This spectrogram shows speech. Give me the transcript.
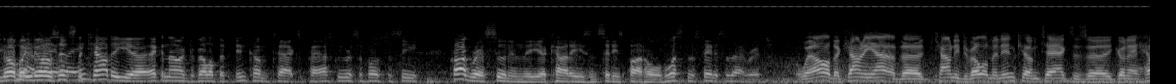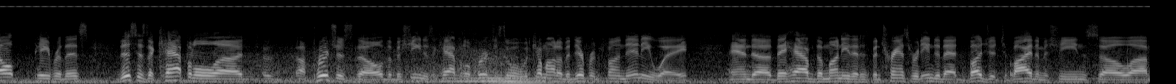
No, but you know, really. since the county uh, economic development income tax passed, we were supposed to see progress soon in the uh, counties and cities potholes. What's the status of that, Rich? Well, the county uh, the county development income tax is uh, going to help pay for this. This is a capital uh, purchase, though. The machine is a capital purchase, so it would come out of a different fund anyway. And uh, they have the money that has been transferred into that budget to buy the machines. So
